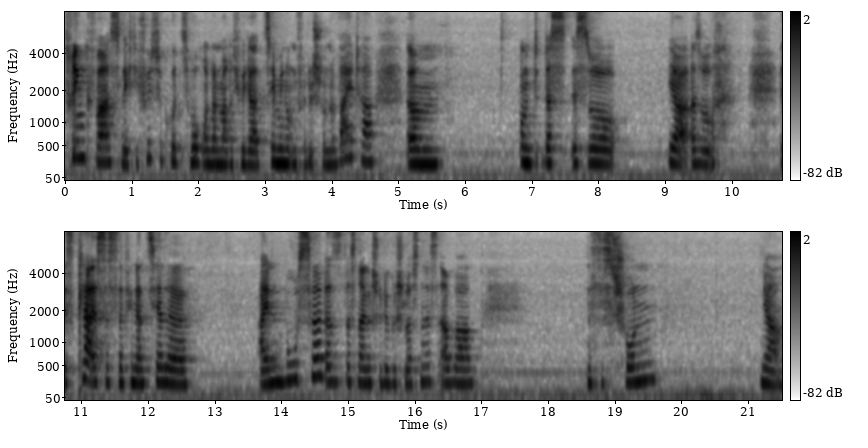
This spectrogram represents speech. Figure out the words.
trinke was, lege die Füße kurz hoch und dann mache ich wieder 10 Minuten, Viertelstunde weiter. Ähm, und das ist so, ja, also ist klar, ist das eine finanzielle Einbuße, dass das Nagelstudio geschlossen ist, aber es ist schon, ja,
